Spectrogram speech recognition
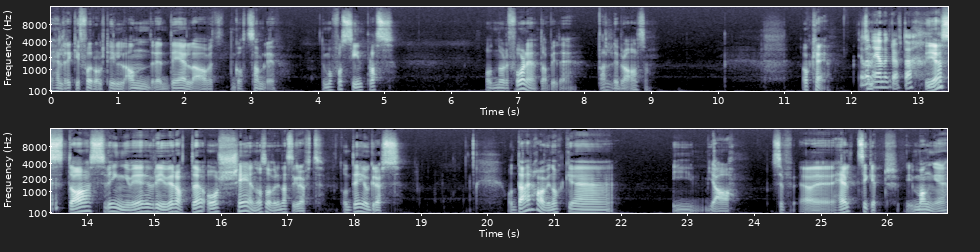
heller ikke i forhold til andre deler av et godt samliv. Det må få sin plass. Og når det får det, da blir det veldig bra, altså. OK. Det var den ene grøfta. Yes, da svinger vi, vrir vi rattet og skjener oss over i neste grøft. Og det er jo grøss. Og der har vi nok eh, i, Ja, eh, helt sikkert i mange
